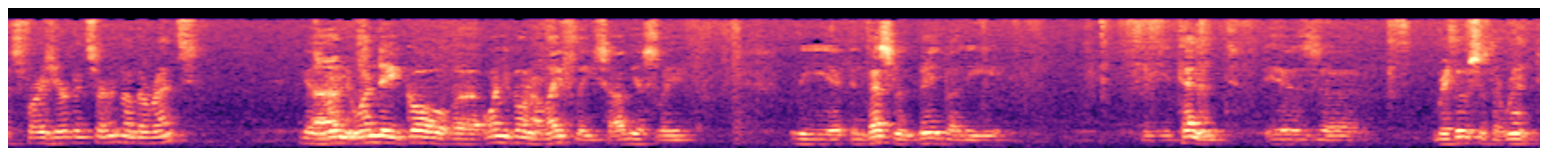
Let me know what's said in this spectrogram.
as far as you're concerned on the rents? Because when, when they go, uh, when you go on a life lease, obviously, the uh, investment made by the, the tenant is, uh, reduces the rent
